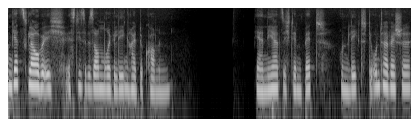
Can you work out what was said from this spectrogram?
Und jetzt, glaube ich, ist diese besondere Gelegenheit gekommen. Er nähert sich dem Bett und legt die Unterwäsche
